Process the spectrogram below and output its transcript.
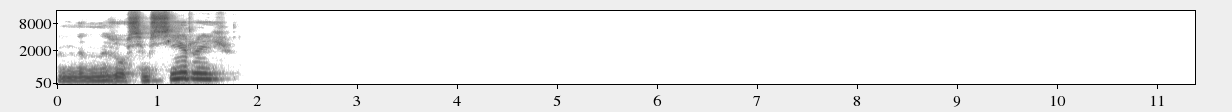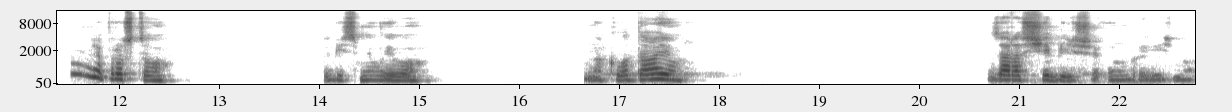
Не, не зовсім сірий. Ну, Я просто собі сміливо накладаю. Зараз ще більше умбри візьму.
